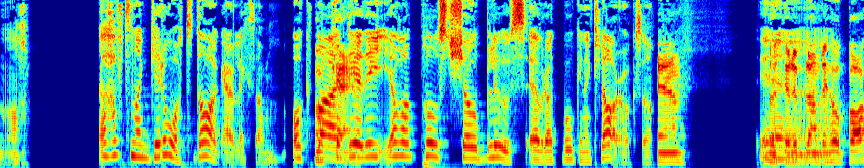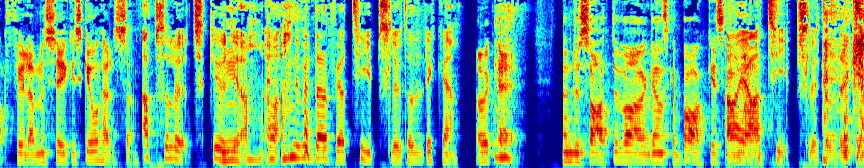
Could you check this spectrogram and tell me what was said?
åh, jag har haft sådana gråtdagar liksom. Och bara, Okej. det, det, jag har post-show blues över att boken är klar också. Eh, Brukar du Eh, blanda ihop bakfylla med psykisk ohälsa? Absolut, gud Mm. ja. ja. Det var därför jag typ slutade dricka. Okej. Men du sa att du var ganska bakis Ja, häromdagen. ja, typ slutade dricka.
